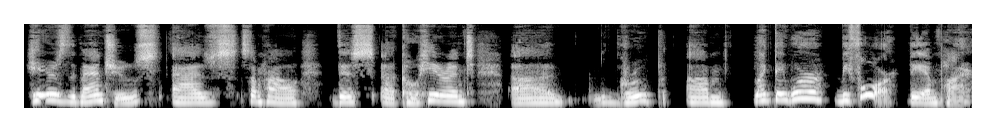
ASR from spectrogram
here's the Manchus as somehow this uh, coherent uh, group um, like they were before the empire,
